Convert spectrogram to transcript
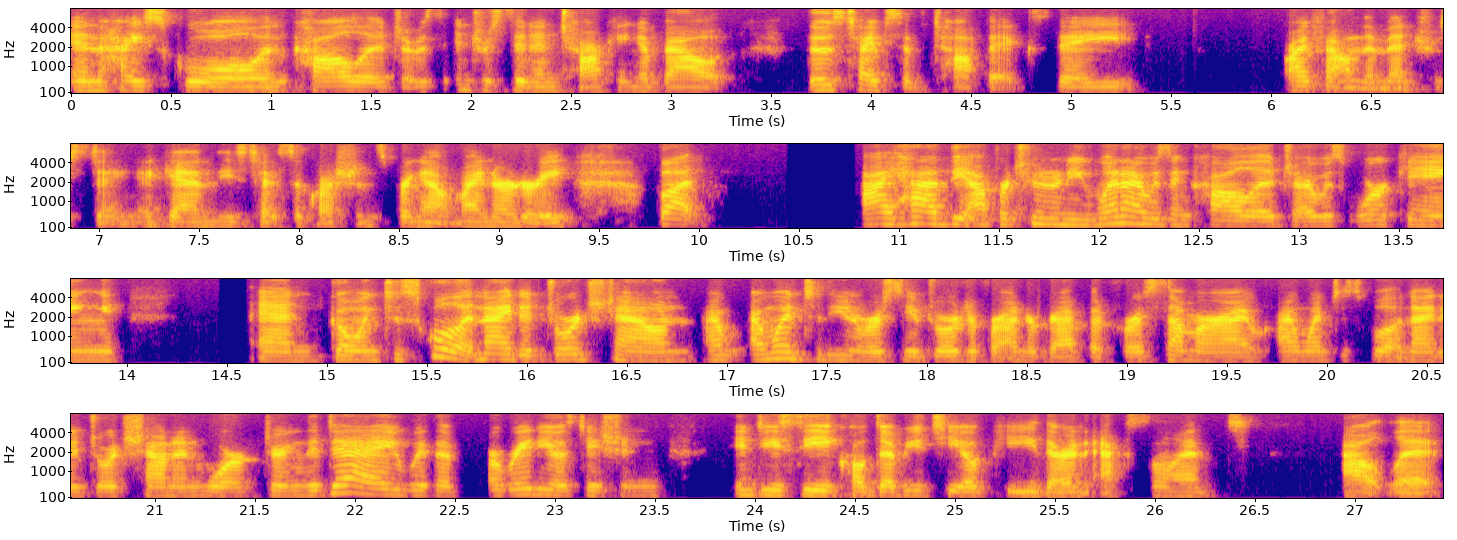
in high school and college, I was interested in talking about those types of topics. They, I found them interesting. Again, these types of questions bring out my nerdery. But I had the opportunity when I was in college. I was working and going to school at night at Georgetown. I, I, went to the University of Georgia for undergrad, but for a summer, I, I went to school at night at Georgetown and worked during the day with a, a radio station in DC called WTOP. They're an excellent outlet.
